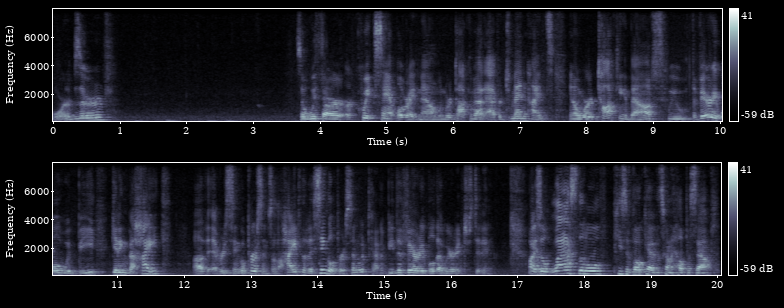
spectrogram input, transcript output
or observe. So with our, our quick sample right now, when we're talking about average men heights, you know, we're talking about, we, the variable would be getting the height of every single person. So the height of a single person would kind of be the variable that we're interested in. All right, so last little piece of vocab that's going to help us out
